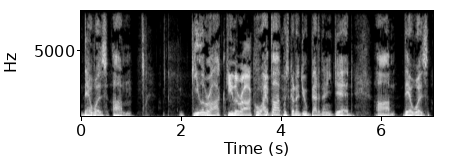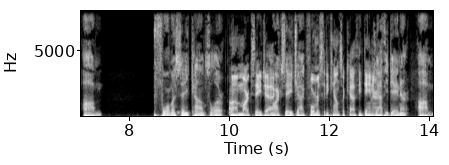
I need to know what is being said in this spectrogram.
There was um, Guy LaRocque, Guy LaRocque, who I thought was going to do better than he did. Um, there was um, former city councilor uh, Mark Zajac, Mark Zajac, former city councilor Kathy Daner, Kathy Daner, um,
